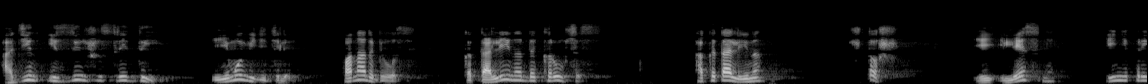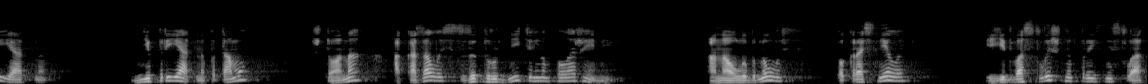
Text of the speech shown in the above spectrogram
Один из их же среды, и ему, видите ли, понадобилась Каталина де Крусес. А Каталина? Что ж, ей и лестно, и неприятно. Неприятно потому, что она оказалась в затруднительном положении. Она улыбнулась, покраснела и едва слышно произнесла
